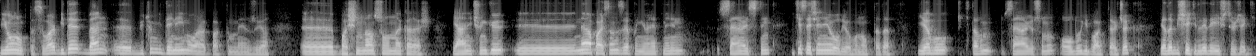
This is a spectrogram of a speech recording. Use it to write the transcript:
Bir o noktası var. Bir de ben e, bütün bir deneyim olarak baktım mevzuya. E, başından sonuna kadar. Yani çünkü e, ne yaparsanız yapın yönetmenin, senaristin iki seçeneği oluyor bu noktada. Ya bu kitabın senaryosunu olduğu gibi aktaracak ya da bir şekilde değiştirecek.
